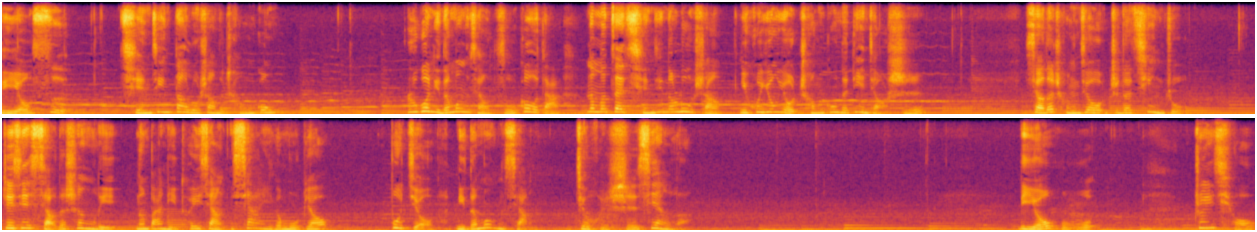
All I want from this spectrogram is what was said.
理由四：前进道路上的成功。如果你的梦想足够大，那么在前进的路上，你会拥有成功的垫脚石。小的成就值得庆祝，这些小的胜利能把你推向下一个目标。不久，你的梦想就会实现了。理由五：追求。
